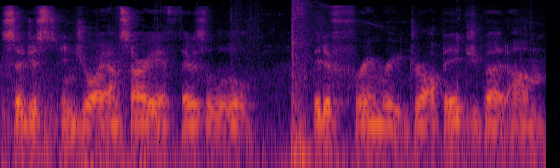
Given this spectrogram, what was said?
so just enjoy. I'm sorry if there's a little bit of frame rate droppage, but um,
